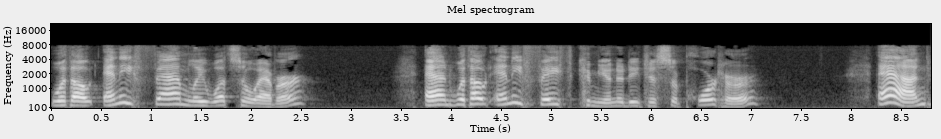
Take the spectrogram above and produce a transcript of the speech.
without any family whatsoever and without any faith community to support her. And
